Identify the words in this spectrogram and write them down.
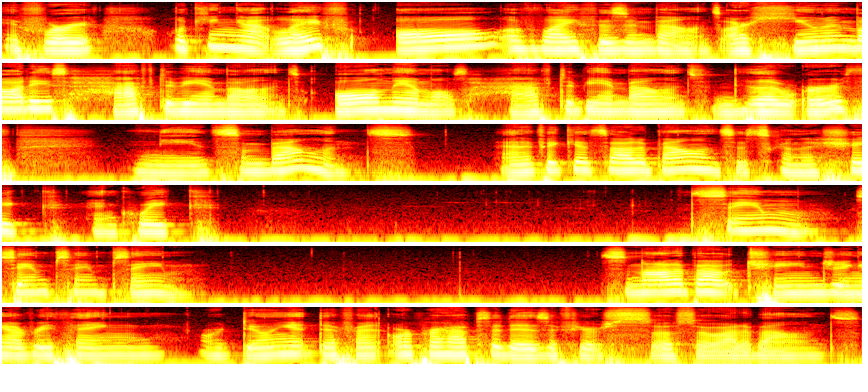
If we're looking at life, all of life is in balance. Our human bodies have to be in balance. All mammals have to be in balance. The earth needs some balance. And if it gets out of balance, it's going to shake and quake. Same, same, same, same. It's not about changing everything or doing it different, or perhaps it is if you're so, so out of balance.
